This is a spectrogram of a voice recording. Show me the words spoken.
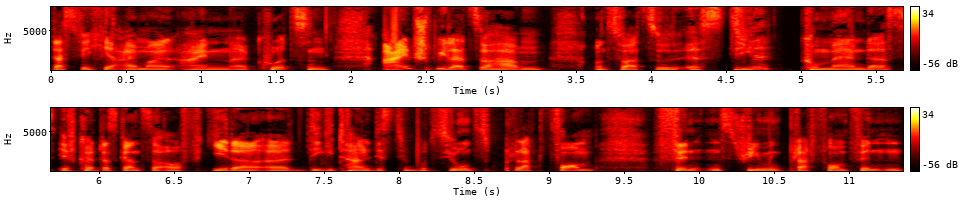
dass wir hier einmal einen äh, kurzen Einspieler zu haben, und zwar zu äh, Steel Commanders. Ihr könnt das Ganze auf jeder äh, digitalen Distributionsplattform finden, Streaming-Plattform finden.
